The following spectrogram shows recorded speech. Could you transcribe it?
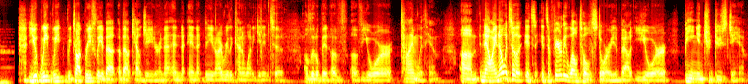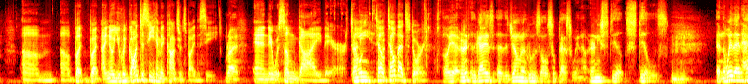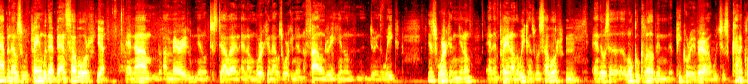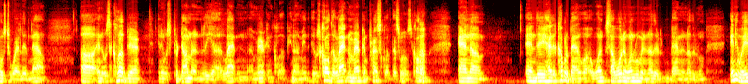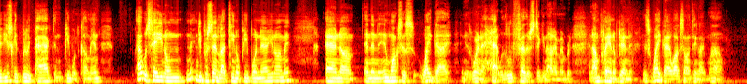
You, we, we, we talked briefly about about Cal Tjader, and and and you know I really kind of want to get into a little bit of of your time with him. Um, now I know it's a it's it's a fairly well told story about your being introduced to him, um, uh, but but I know you had gone to see him at Concerts by the Sea, Right. and there was some guy there. Tell Ernie- tell tell that story. Oh yeah, Ern, the guys, uh, the gentleman who has also passed away now, Ernie Still, Stills. And the way that happened, I was playing with that band Sabor, Yeah, and now I'm I'm married, you know, to Stella, and, and I'm working. I was working in a foundry, you know, during the week, just working, you know, and then playing on the weekends with Sabor. And there was a, a local club in Pico Rivera, which is kind of close to where I live now. Uh, and there was a club there, and it was predominantly a Latin American club. You know what I mean? It was called the Latin American Press Club. That's what it was called. And um, and they had a couple of bands, uh, one Sabor in one room and another band in another room. Anyway, it used to get really packed, and people would come in. I would say, you know, ninety percent Latino people in there. You know what I mean? And um, and then in walks this white guy, and he's wearing a hat with a little feather sticking out. I remember, and I'm playing up there, and this white guy walks on. I'm thinking like, wow,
